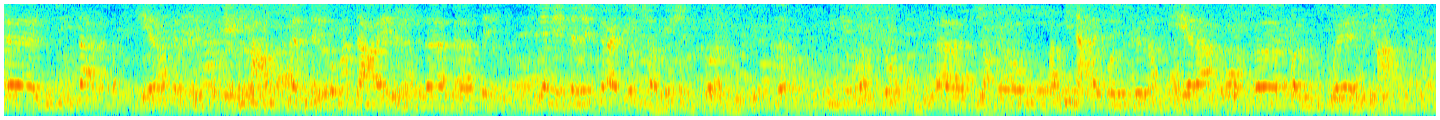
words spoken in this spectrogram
eh, di utilizzare la tastiera per e il mouse per telecomandare il eh, telefono. Ovviamente nel credol c'è un ricevitore Bluetooth, quindi io posso eh, diciamo, abbinare qualunque tastiera o eh, qualunque mouse.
